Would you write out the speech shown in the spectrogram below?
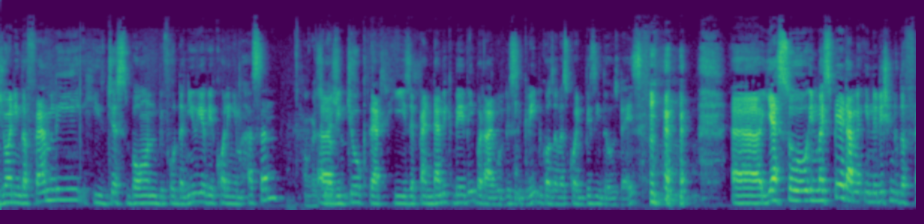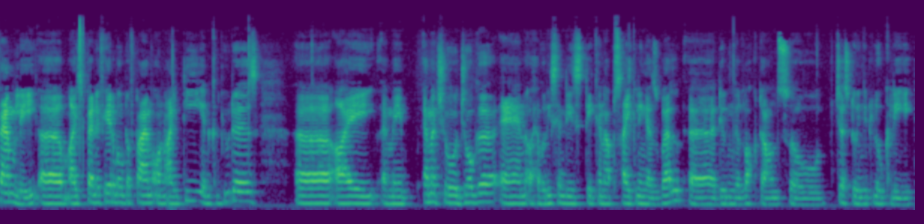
joining the family. He's just born before the new year. We're calling him Hassan. Uh, we joke that he's a pandemic baby, but I would disagree because I was quite busy those days. uh, yes, so in my spare time, in addition to the family, um, I spend a fair amount of time on IT and computers. Uh, I am a amateur jogger and I have recently taken up cycling as well uh, during the lockdown. So just doing it locally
